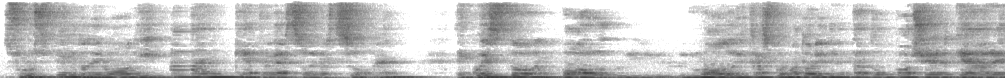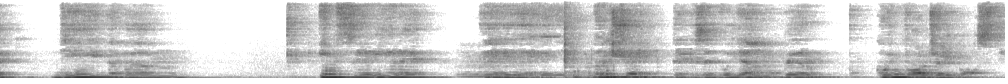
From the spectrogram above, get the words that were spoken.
sullo spirito dei luoghi anche attraverso le persone e questo è un po' il modo del trasformatore è diventato un po' cercare di ehm, inserire eh, ricette, se vogliamo, per coinvolgere i posti.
